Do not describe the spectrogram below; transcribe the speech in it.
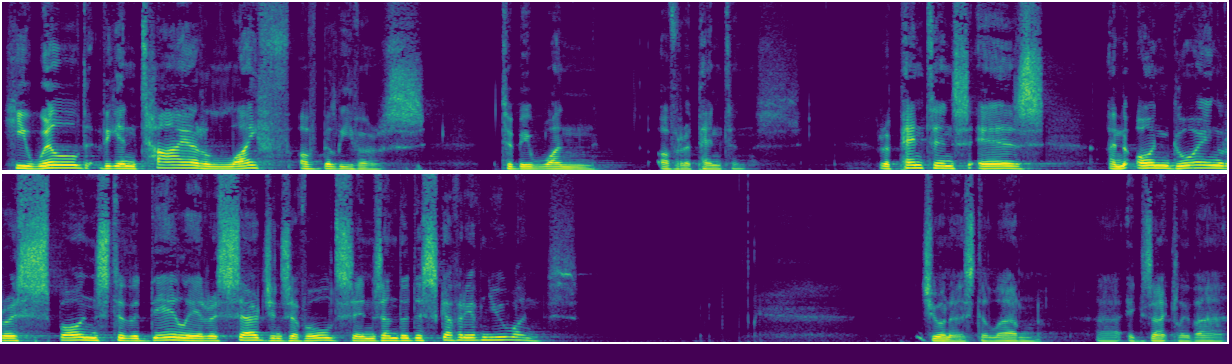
he willed the entire life of believers to be one of repentance. Repentance is an ongoing response to the daily resurgence of old sins and the discovery of new ones. Jonah is to learn uh, exactly that.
